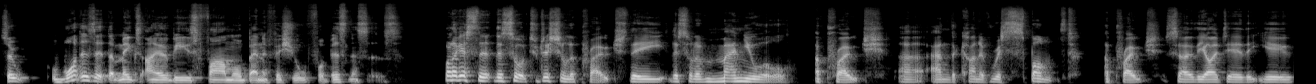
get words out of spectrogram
So what is it that makes IOBs far more beneficial for businesses? Well, I guess the, the sort of traditional approach, the the sort of manual approach, uh, and the kind of response approach. So the idea that you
